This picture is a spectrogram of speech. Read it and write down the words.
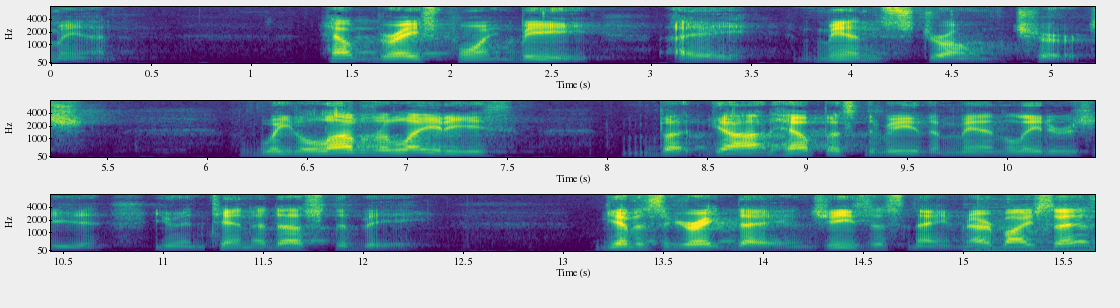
men. Help Gracepoint be a men's strong church. We love the ladies, but God help us to be the men leaders you, you intended us to be. Give us a great day in Jesus' name. And everybody said,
